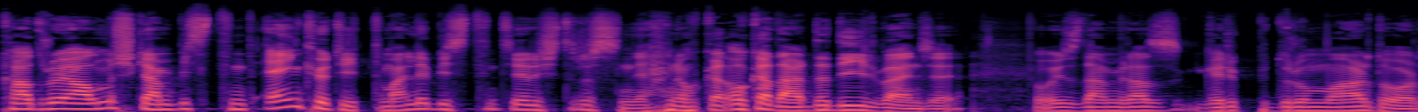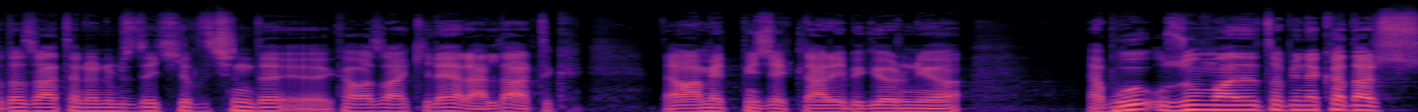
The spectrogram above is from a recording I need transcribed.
kadroya almışken bir stint en kötü ihtimalle bir stint yarıştırırsın. Yani o, ka- o kadar da değil bence. O yüzden biraz garip bir durum vardı orada. Zaten önümüzdeki yıl için de e, Kawasaki ile herhalde artık devam etmeyecekler gibi görünüyor. Ya bu uzun vadede tabii ne kadar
